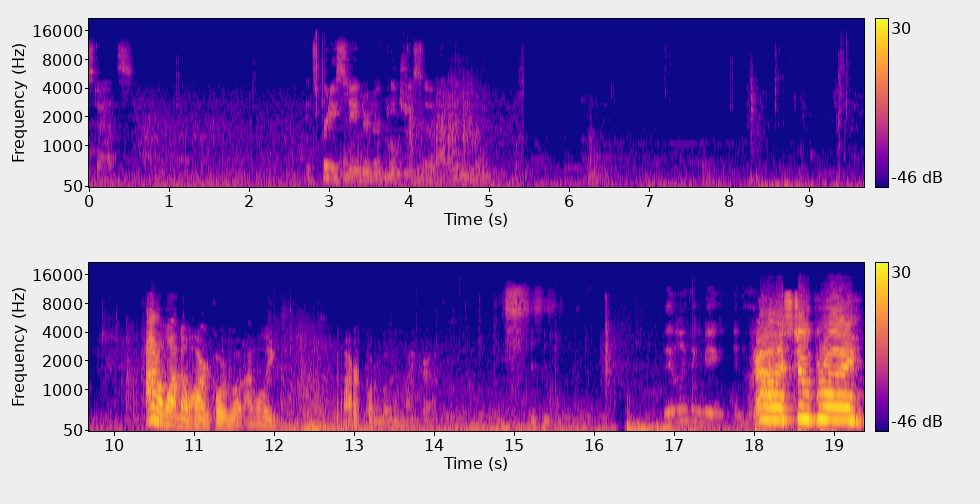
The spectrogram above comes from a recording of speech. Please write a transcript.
Stats. It's pretty standard RPG stuff. I don't want no hardcore mode. I'm only hardcore mode in Minecraft. The only thing being in hard. Ah, it's too bright!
